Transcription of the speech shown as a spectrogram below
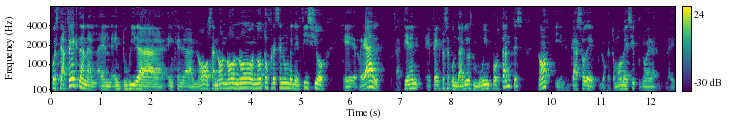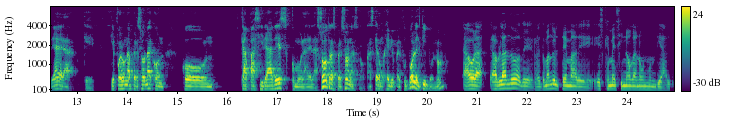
pues te afectan en, tu vida en general, ¿no? O sea, no, no, no, no te ofrecen un beneficio eh, real. O sea, tienen efectos secundarios muy importantes. ¿no? Y en el caso de lo que tomó Messi, pues no era, la idea era que, fuera una persona con, con capacidades como la de las otras personas. Lo que pasa es que era un genio para el fútbol el tipo, ¿no? Ahora, hablando de, retomando el tema de, es que Messi no ganó un mundial,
